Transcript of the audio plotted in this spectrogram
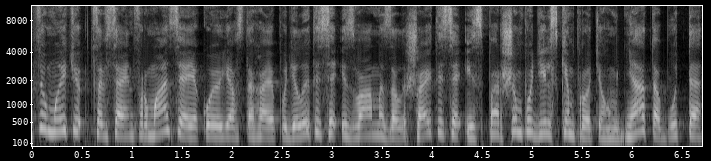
цю мить це вся інформація, якою я встигаю поділитися із вами. Залишайтеся із першим подільським протягом дня та будьте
